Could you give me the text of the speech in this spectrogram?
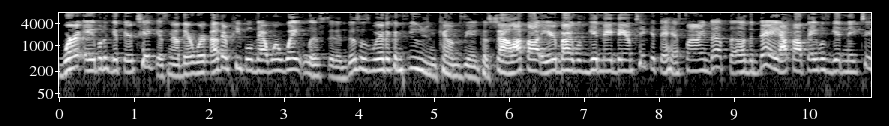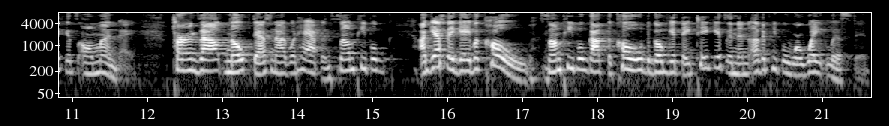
were able to get their tickets. Now, there were other people that were waitlisted, and this is where the confusion comes in. Because, child, I thought everybody was getting a damn ticket that had signed up the other day. I thought they was getting their tickets on Monday. Turns out, nope, that's not what happened. Some people I guess they gave a code. Some people got the code to go get their tickets and then other people were waitlisted.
